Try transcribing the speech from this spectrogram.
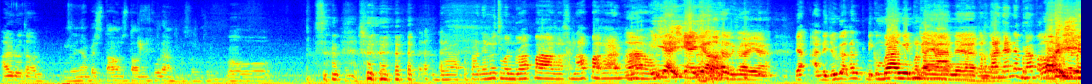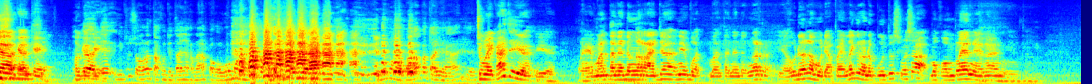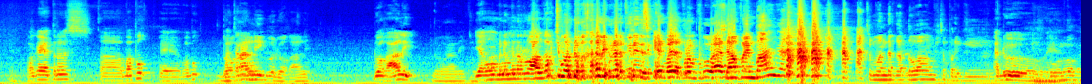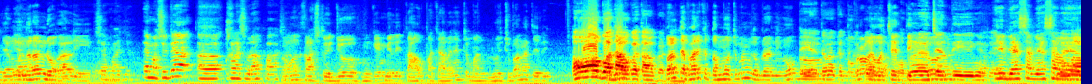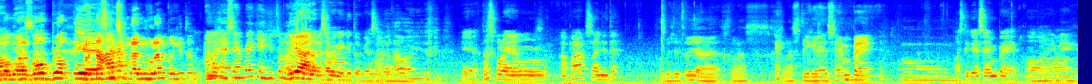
Ada dua tahun. nggak nyampe setahun setahun kurang setahun kurang. Oh. Udah pertanyaan lu cuma berapa, nggak kenapa kan Ah, iya iya iya maksud gua ya. Ya ada juga kan dikembangin Enggak. pertanyaannya. karena- Pertanyaannya berapa? Oh iya, oke oke. Oke gitu soalnya takut ditanya kenapa kalau gua mau apa-apa tanya aja gua mau nggak apa-apa tanya aja Cuek aja ya. Iya. Kayak mantannya denger aja nih buat mantannya denger ya udahlah mau diapain lagi udah putus masa mau komplain ya kan gitu. Oke, terus eh, Bapuk ya, Bapuk dua pacaran kali gue dua kali Dua kali. Dua kali Yang bener-bener lu anggap cuma dua kali berarti dari sekian banyak perempuan. siapa yang banyak cuman dekat doang bisa pergi Aduh. iya. Mulu. yang Yang- beneran dua kali Siapa aja? Eh maksudnya eh, kelas berapa? Sama kelas 7, mungkin Billy tahu pacarannya cuman lucu banget jadi. Oh, gua tahu, gua tahu, gua tahu. Padahal tiap hari ketemu cuman gak berani ngobrol. Iya, cuma ketemu ngobrol lewat chatting ngobrol chatting. gitu. Iya biasa biasa lah ya. Biasa. goblok iya. Bertahan 9 bulan begitu. Anak SMP kayak gitu lah. Iya, anak SMP kayak gitu biasa. Iya, terus kalau yang apa selanjutnya? Habis itu ya kelas Eh. kelas 3 SMP. Oh. Kelas 3 SMP. Oh, ini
